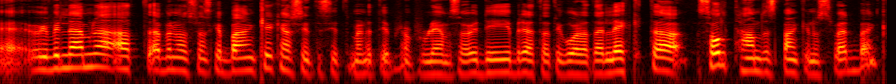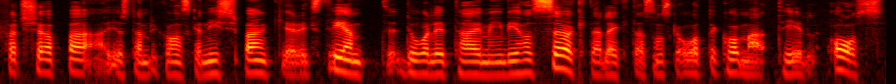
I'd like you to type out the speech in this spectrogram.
Eh, jag vill nämna att även om svenska banker kanske inte sitter med den typen av problem så har ju DI berättat igår att Alecta sålt Handelsbanken och Swedbank för att köpa just amerikanska nischbanker. Extremt dålig timing. Vi har sökt Alecta som ska återkomma till oss.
